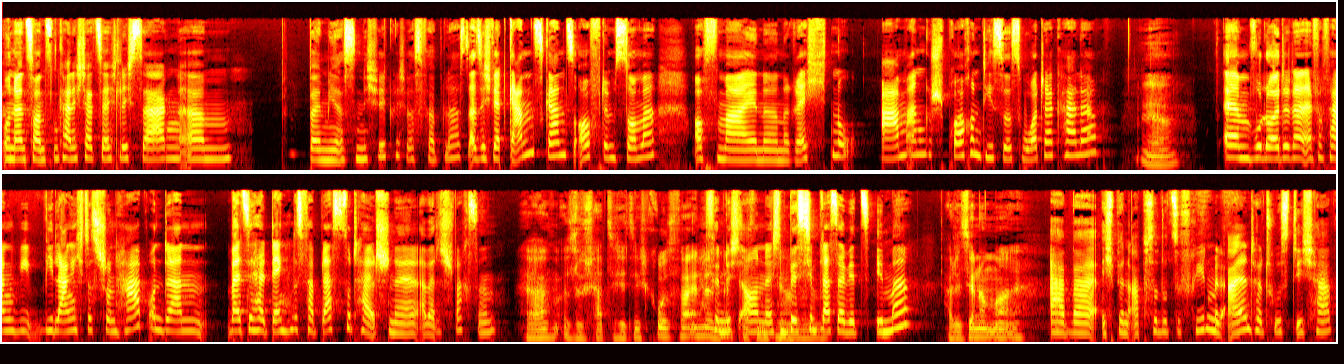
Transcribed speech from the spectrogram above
Und ansonsten kann ich tatsächlich sagen, ähm, bei mir ist nicht wirklich was verblasst. Also ich werde ganz, ganz oft im Sommer auf meinen rechten Arm angesprochen, dieses Watercolor, Ja. ähm, wo Leute dann einfach fragen, wie, wie lange ich das schon hab und dann, weil sie halt denken, das verblasst total schnell, aber das ist Schwachsinn. Ja, also es hat sich jetzt nicht groß verändert. Finde ich auch nicht. Ein bisschen blasser wird's immer. Hat es ja normal. Aber ich bin absolut zufrieden mit allen Tattoos, die ich habe,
